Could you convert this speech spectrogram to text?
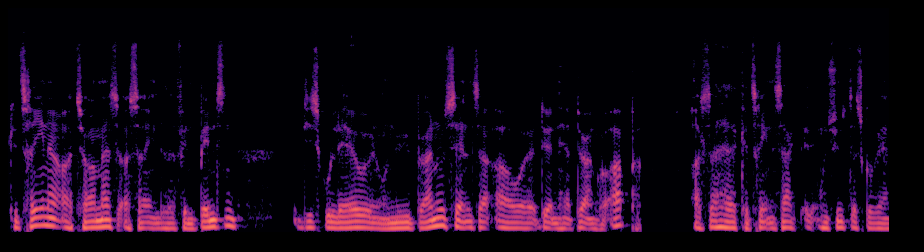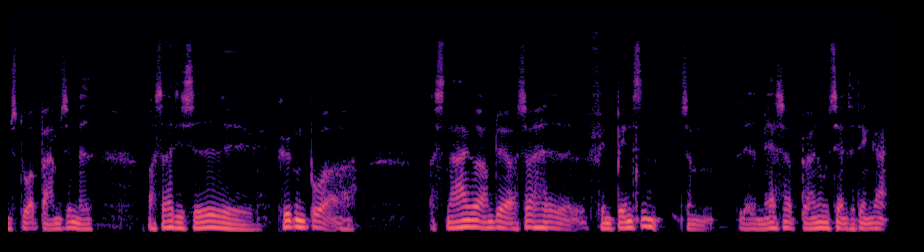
Katrine og Thomas, og så en, der hedder Finn Benson, de skulle lave nogle nye børneudsendelser, og øh, den her døren går op, og så havde Katrine sagt, at hun synes, der skulle være en stor bamse med. Og så havde de siddet ved køkkenbord og, og snakket om det, og så havde Finn Benson, som lavede masser af børneudsendelser dengang,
